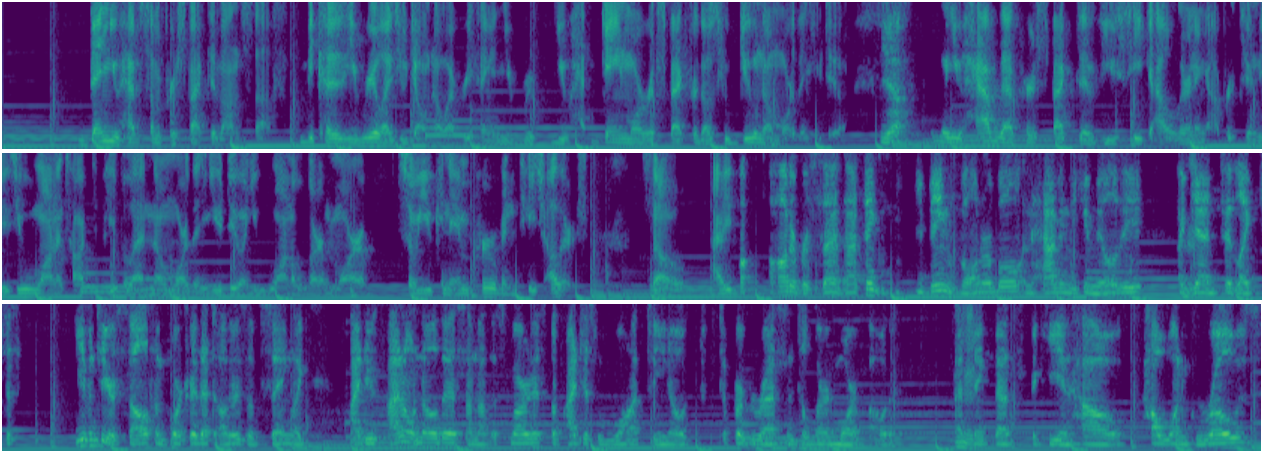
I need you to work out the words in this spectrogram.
then you have some perspective on stuff because you realize you don't know everything and you you gain more respect for those who do know more than you do Yeah. when you have that perspective you seek out learning opportunities you want to talk to people that know more than you do and you want to learn more so you can improve and teach others so i A hundred percent. And I think being vulnerable and having the humility again to like just even to yourself and portray that to others of saying like I do I don't know this, I'm not the smartest, but I just want to, you know, to progress and to learn more about it. Mm-hmm. I think that's the key in how how one grows,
